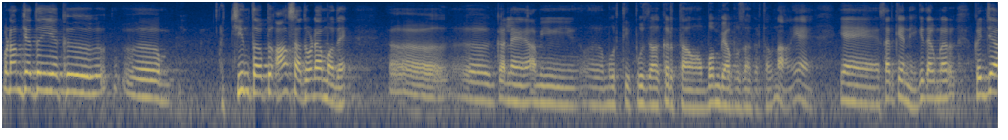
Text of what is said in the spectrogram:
पूण आमच्या थंय एक चिंतप आसा थोड्या मदें कळ्ळें आमी मुर्ती पुजा करता बोंब्या पुजा करता ना हें हें सारकें न्ही कित्याक म्हळ्यार खंयच्या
